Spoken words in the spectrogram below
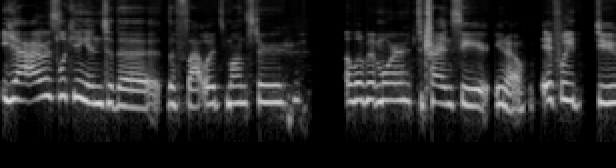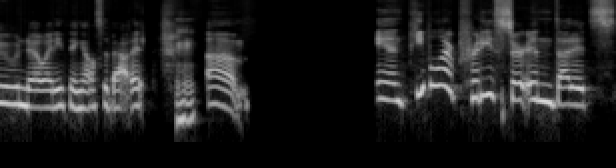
Yeah, I was looking into the the Flatwoods monster a little bit more to try and see, you know, if we do know anything else about it. Mhm. Um, and people are pretty certain that it's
